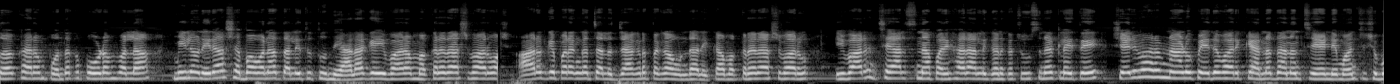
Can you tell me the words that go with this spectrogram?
సహకారం పొందకపోవడం వల్ల మీలో నిరాశ భావన తలెత్తుతుంది. అలాగే ఈ వారం మకర రాశి వారు ఆరోగ్యపరంగా చాలా జాగ్రత్తగా ఉండాలి. ఇక మకర రాశి వారు ఈ వారం చేయాల్సిన పరిహారాన్ని గనక చూసినట్లయితే శనివారం నాడు పేదవారికి అన్నదానం చేయండి. మంచి శుభ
